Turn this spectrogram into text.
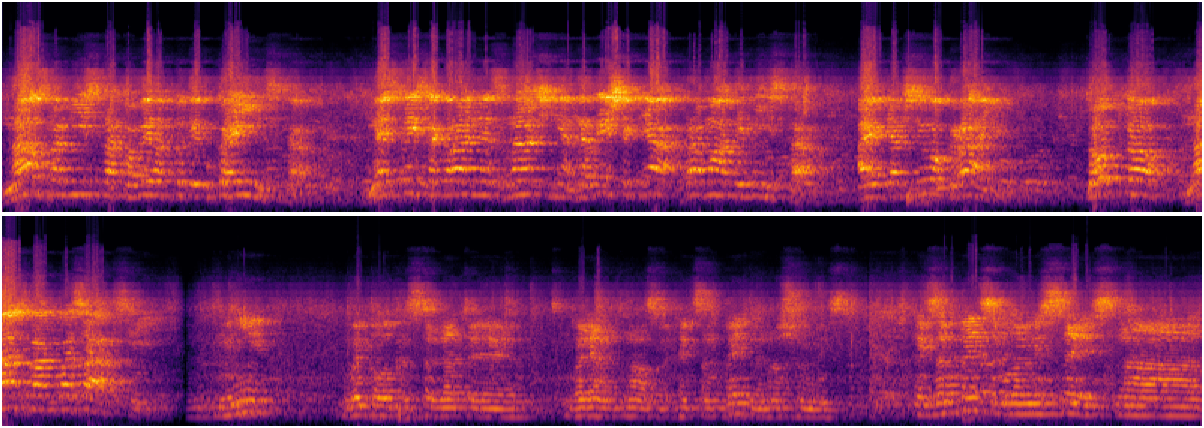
Назва міста повинна бути українська, нести сакральне значення не лише для громади міста, а й для всього краю. Тобто назва квасації. Мені випало представляти варіант назви Екзампей для нашого міста. Екзампей це була місцевість на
